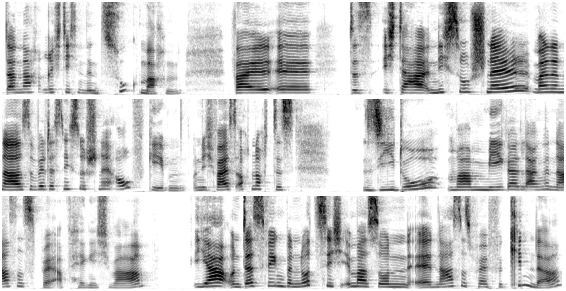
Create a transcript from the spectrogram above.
danach richtig einen Entzug machen, weil äh, das, ich da nicht so schnell, meine Nase will das nicht so schnell aufgeben. Und ich weiß auch noch, dass Sido mal mega lange Nasenspray abhängig war. Ja, und deswegen benutze ich immer so ein äh, Nasenspray für Kinder,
